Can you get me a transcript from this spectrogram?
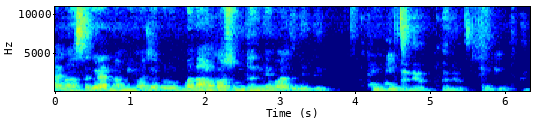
यांना सगळ्यांना मी माझ्याकडून मनापासून धन्यवाद देते. खूप थँक्यू खूप धन्यवाद. धन्यवाद. थँक्यू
